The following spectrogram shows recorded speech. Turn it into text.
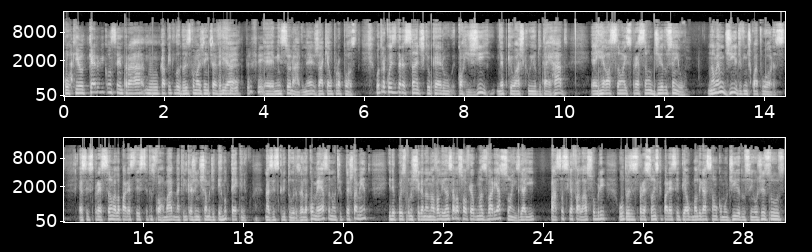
porque eu quero me concentrar no capítulo 2, como a gente havia perfeito, perfeito. É, mencionado, né? já que é o propósito. Outra coisa interessante que eu quero corrigir, né, porque eu acho que o Hildo está errado, é em relação à expressão dia do Senhor. Não é um dia de 24 horas. Essa expressão ela parece ter se transformado naquilo que a gente chama de termo técnico nas escrituras. Ela começa no Antigo Testamento e depois, quando chega na Nova Aliança, ela sofre algumas variações. E aí passa-se a falar sobre outras expressões que parecem ter alguma ligação, como o dia do Senhor Jesus,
